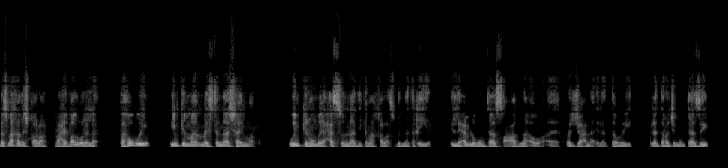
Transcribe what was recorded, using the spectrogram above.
بس ما أخذش قرار راح يضل ولا لا. فهو يمكن ما, ما يستناش هاي المرة. ويمكن هم يحسوا النادي كمان خلص بدنا تغيير. اللي عمله ممتاز صعدنا أو آه، رجعنا إلى الدوري إلى الدرجة الممتازة.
